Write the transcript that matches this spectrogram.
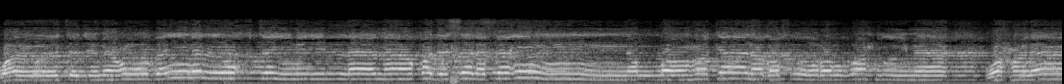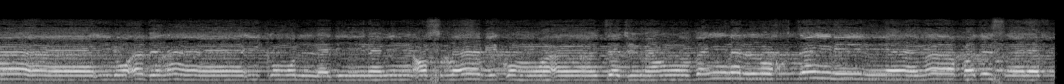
وأن تجمعوا بين الأختين إلا ما قد سلف إن الله كان غفورا رحيما وحلائل أبنائكم الذين من أصلابكم وأن تجمعوا بين الأختين إلا ما قد سلف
